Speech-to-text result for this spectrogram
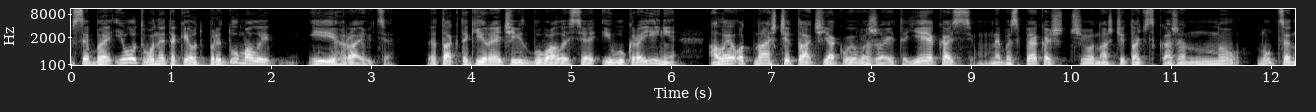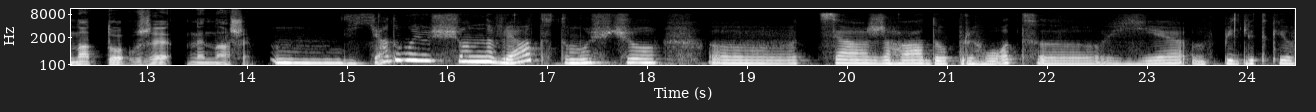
себе, і от вони таке от придумали і граються. Так, такі речі відбувалися і в Україні. Але от наш читач, як ви вважаєте, є якась небезпека, що наш читач скаже: ну, ну це надто вже не наше. Я думаю, що навряд, тому що е, ця жага до пригод е, є в підлітків,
